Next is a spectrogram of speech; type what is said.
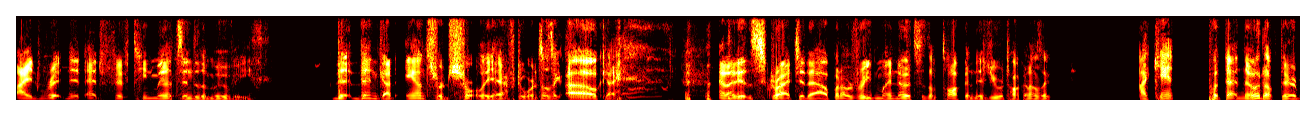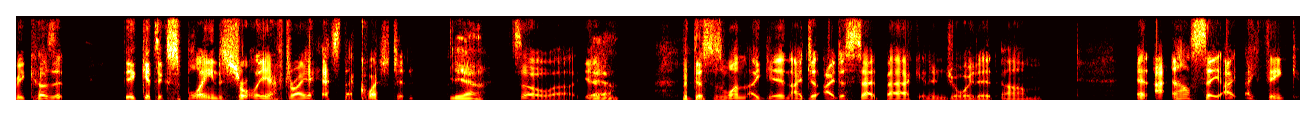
I'd written it at 15 minutes into the movie, that then got answered shortly afterwards. I was like, oh okay, and I didn't scratch it out, but I was reading my notes as I'm talking. As you were talking, I was like, I can't put that note up there because it it gets explained shortly after I asked that question. Yeah, So uh, yeah. Yeah. but this is one again. I just I just sat back and enjoyed it. Um, and, I, and I'll say I, I think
